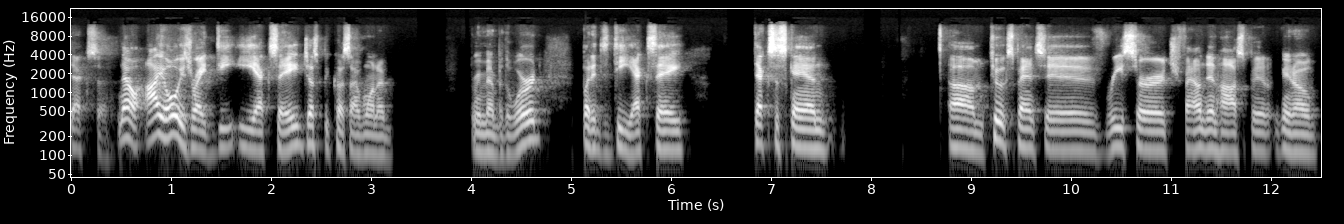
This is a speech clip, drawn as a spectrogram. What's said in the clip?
DEXA. Now, I always write DEXA just because I want to remember the word, but it's DXA, DEXA scan. Um, too expensive, research found in hospital, you know,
